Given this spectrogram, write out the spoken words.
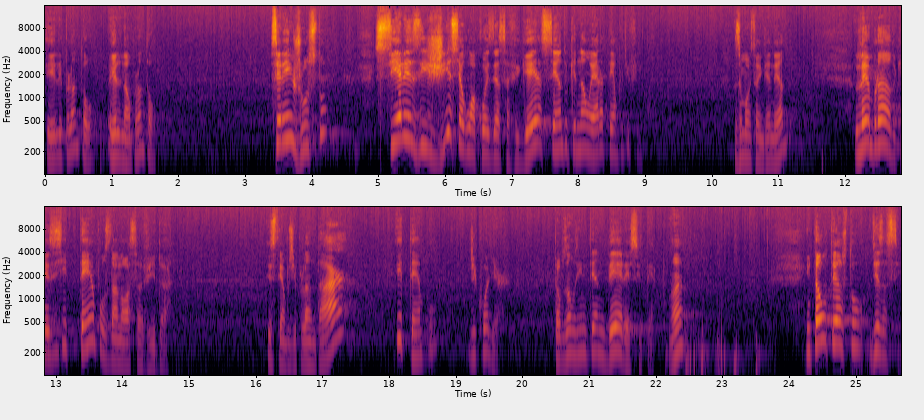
ele plantou, ele não plantou. Seria injusto se ele exigisse alguma coisa dessa figueira, sendo que não era tempo de figo. Os irmãos estão entendendo? Lembrando que existem tempos na nossa vida. Existe tempo de plantar e tempo de colher. Então precisamos entender esse tempo. Não é? Então o texto diz assim.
